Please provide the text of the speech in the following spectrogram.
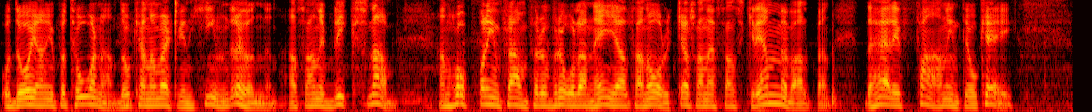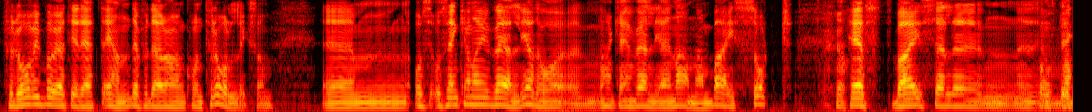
Och då är han ju på tårna. Då kan han verkligen hindra hunden. Alltså han är blixtsnabb. Han hoppar in framför och vrålar nej allt han orkar så han nästan skrämmer valpen. Det här är fan inte okej. För då har vi börjat i rätt ände för där har han kontroll liksom. Ehm, och, och sen kan han ju välja då, eh, han kan ju välja en annan bajssort. Hästbajs eller mm, Som steg.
